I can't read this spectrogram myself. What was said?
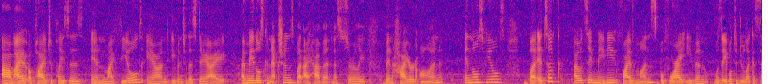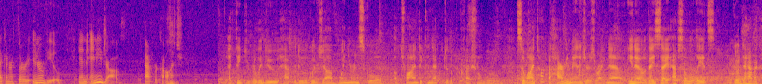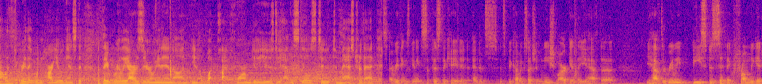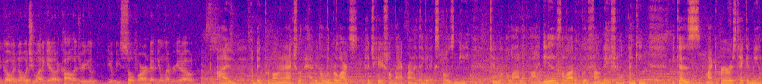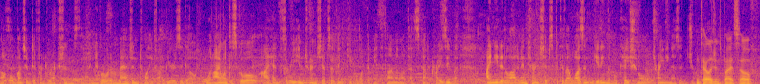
Um, I applied to places in my field, and even to this day, I, I've made those connections, but I haven't necessarily been hired on in those fields. But it took, I would say, maybe five months before I even was able to do like a second or third interview in any job after college. I think you really do have to do a good job when you're in school of trying to connect to the professional world. So when I talk to hiring managers right now, you know, they say absolutely it's good to have a college degree. They wouldn't argue against it, but they really are zeroing in on, you know, what platform do you use? Do you have the skills to, to master that? Everything's getting sophisticated and it's it's becoming such a niche market that you have to you have to really be specific from the get-go and know what you want to get out of college or you'll, you'll be so far in debt you'll never get out. I'm a big proponent actually of having a liberal arts educational background. I think it exposed me to a lot of ideas, a lot of good foundational thinking because my career has taken me in a whole bunch of different directions that I never would have imagined 25 years ago. When I went to school, I had three internships. I think people looked at me at the time and thought that's kind of crazy, but I needed a lot of internships because I wasn't getting the vocational training as a journalist. Intelligence by itself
